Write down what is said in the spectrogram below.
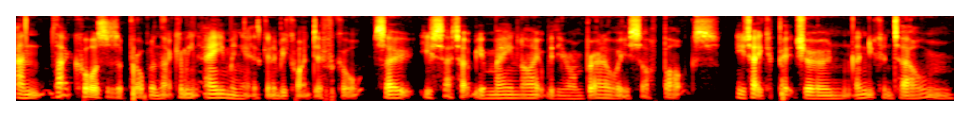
And that causes a problem. That can mean aiming it is going to be quite difficult. So you set up your main light with your umbrella or your softbox. You take a picture and, and you can tell mm,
